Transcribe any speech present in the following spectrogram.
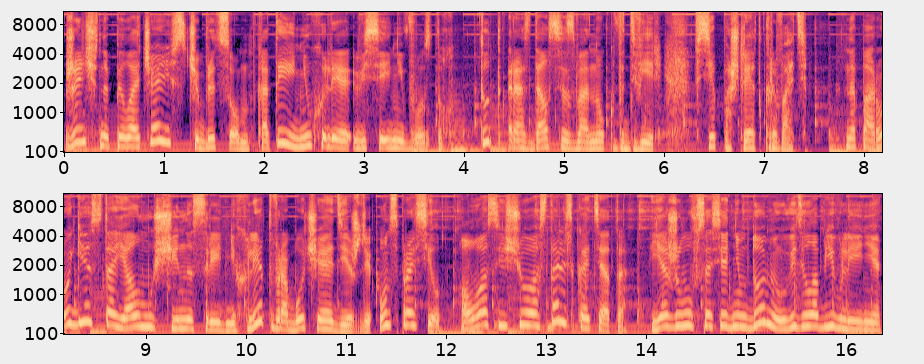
Женщина пила чай с чабрецом. Коты нюхали весенний воздух. Раздался звонок в дверь. Все пошли открывать. На пороге стоял мужчина средних лет в рабочей одежде. Он спросил, а у вас еще остались котята? Я живу в соседнем доме, увидел объявление.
